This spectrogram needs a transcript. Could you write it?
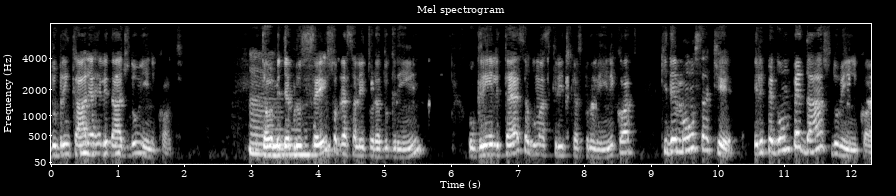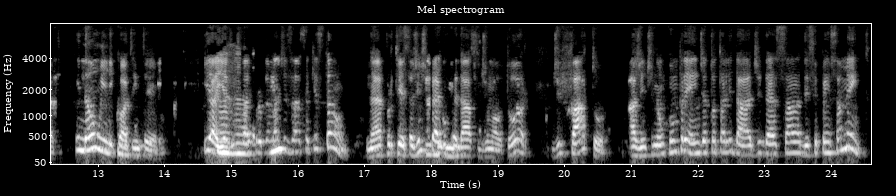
do Brincar e a uhum. Realidade do Winnicott. Então eu me hum. debrucei sobre essa leitura do Green. O Green ele tece algumas críticas para o Winnicott que demonstra que ele pegou um pedaço do Winnicott e não o Winnicott inteiro. E aí a gente vai uhum. problematizar essa questão, né? Porque se a gente pega um pedaço de um autor, de fato, a gente não compreende a totalidade dessa, desse pensamento.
